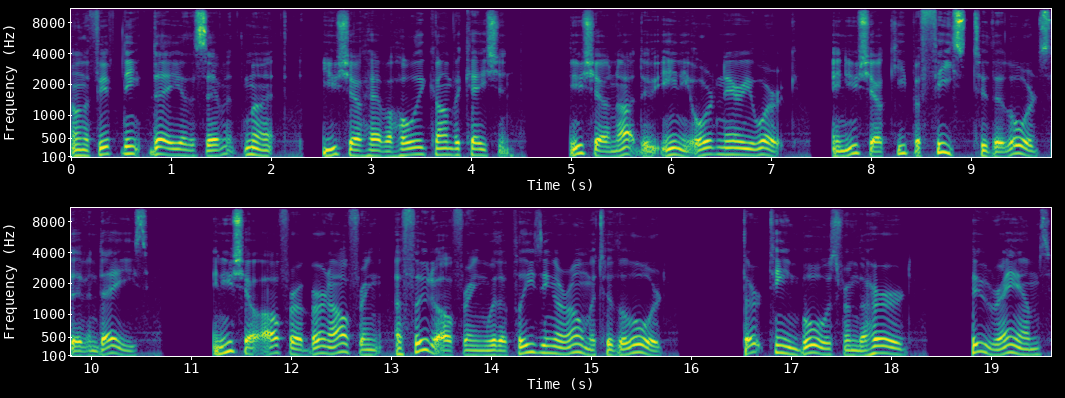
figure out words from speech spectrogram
On the fifteenth day of the seventh month you shall have a holy convocation. You shall not do any ordinary work, and you shall keep a feast to the Lord seven days. And you shall offer a burnt offering, a food offering with a pleasing aroma to the Lord. Thirteen bulls from the herd, two rams,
